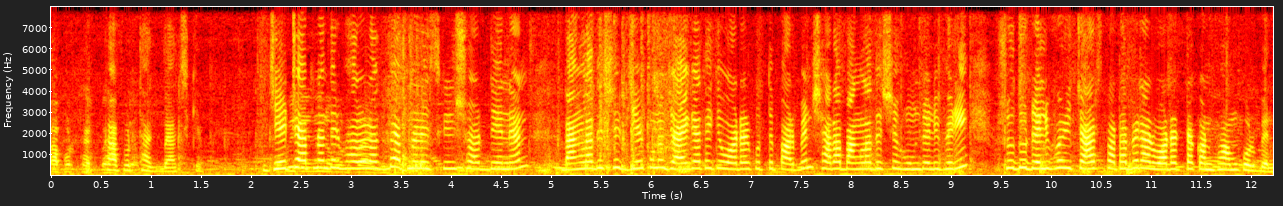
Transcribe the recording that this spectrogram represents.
কাপড় থাকবে কাপড় থাকবে আজকে। যেটা আপনাদের ভালো লাগবে আপনারা স্ক্রিনশট দিয়ে নেন। বাংলাদেশের যে কোনো জায়গা থেকে অর্ডার করতে পারবেন। সারা বাংলাদেশে হোম ডেলিভারি শুধু ডেলিভারি চার্জ পাঠাবেন আর অর্ডারটা কনফার্ম করবেন।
